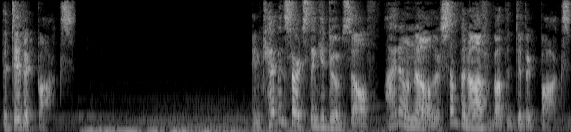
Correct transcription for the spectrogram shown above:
the Dybbuk box. And Kevin starts thinking to himself, I don't know, there's something off about the Dybbuk box.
